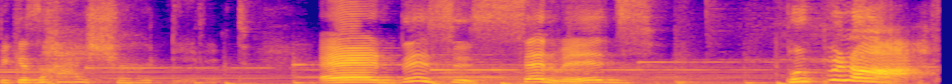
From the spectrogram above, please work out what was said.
because I sure didn't. And this is Cenobids pooping off.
